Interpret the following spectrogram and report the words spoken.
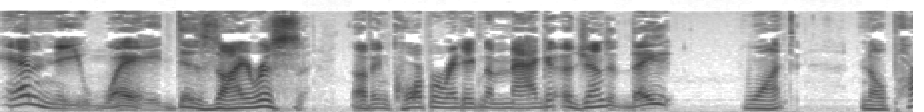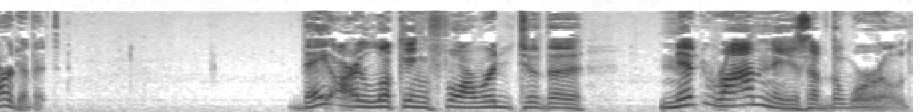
any way desirous of incorporating the MAGA agenda. They want no part of it. They are looking forward to the Mitt Romneys of the world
